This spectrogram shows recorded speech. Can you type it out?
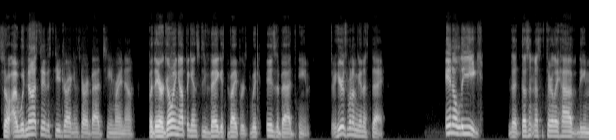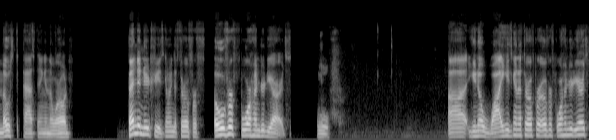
So I would not say the Sea Dragons are a bad team right now but they are going up against the Vegas Vipers, which is a bad team. So here's what I'm going to say. In a league that doesn't necessarily have the most passing in the world, Ben DiNucci is going to throw for over 400 yards. Oof. Uh, you know why he's going to throw for over 400 yards?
